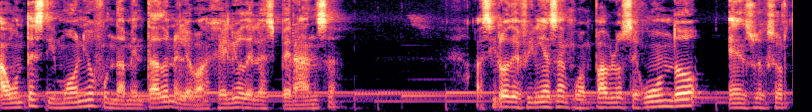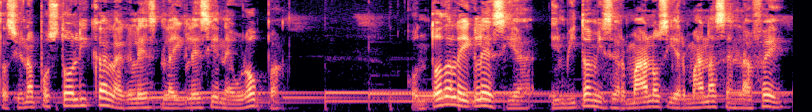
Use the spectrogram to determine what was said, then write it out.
a un testimonio fundamentado en el Evangelio de la Esperanza. Así lo definía San Juan Pablo II en su exhortación apostólica la iglesia en Europa. Con toda la iglesia invito a mis hermanos y hermanas en la fe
